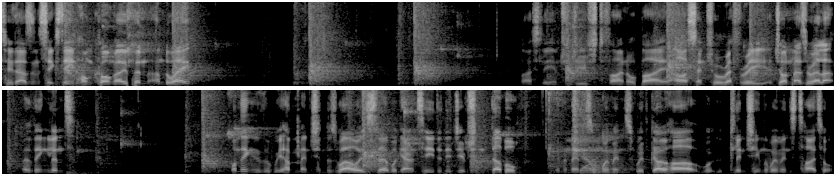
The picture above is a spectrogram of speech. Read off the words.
2016 Hong Kong Open underway. Nicely introduced final by our central referee, John Mazzarella of England. One thing that we haven't mentioned as well is that we're guaranteed an Egyptian double in the men's and women's, with Gohar clinching the women's title.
